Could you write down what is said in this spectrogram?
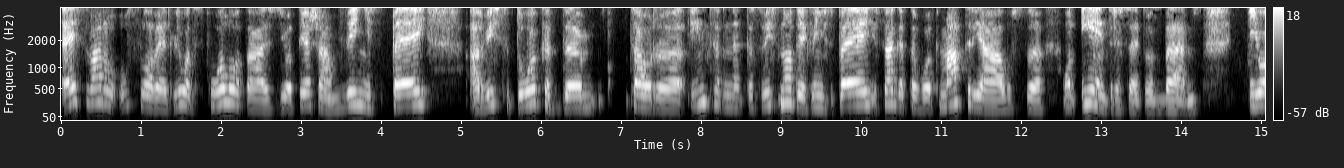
Uh, es varu uzslavēt ļoti skolotājus, jo tiešām viņi spēj ar visu to, kad um, caur uh, internetu tas viss notiek, viņi spēj sagatavot materiālus uh, un ieinteresēt tos bērnus. Jo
